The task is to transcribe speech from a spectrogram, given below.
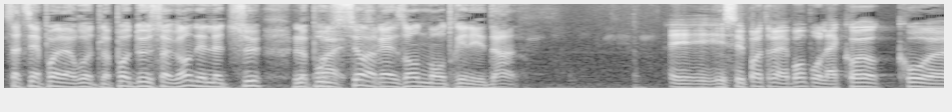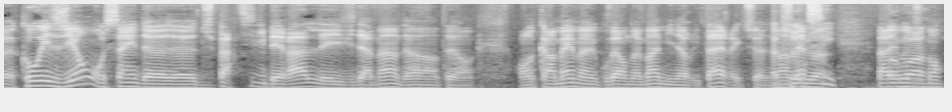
Ça tient pas la route, là. Pas deux secondes et là-dessus, l'opposition a raison de montrer les dents et, et c'est pas très bon pour la euh, cohésion au sein du Parti libéral, évidemment. on a quand même un gouvernement minoritaire actuellement. Merci, Mario Dumont.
